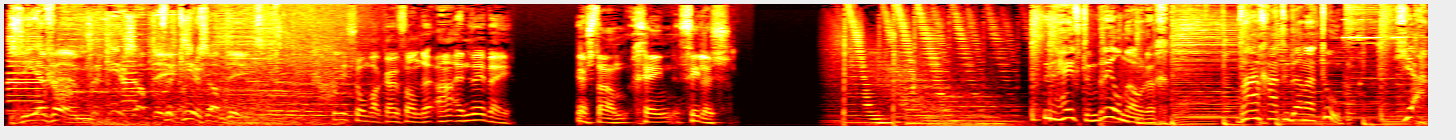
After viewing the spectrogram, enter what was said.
ZFM, verkeersupdate. verkeersupdate. Dit is John Bakker van de ANWB. Er staan geen files. U heeft een bril nodig. Waar gaat u dan naartoe? Ja,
